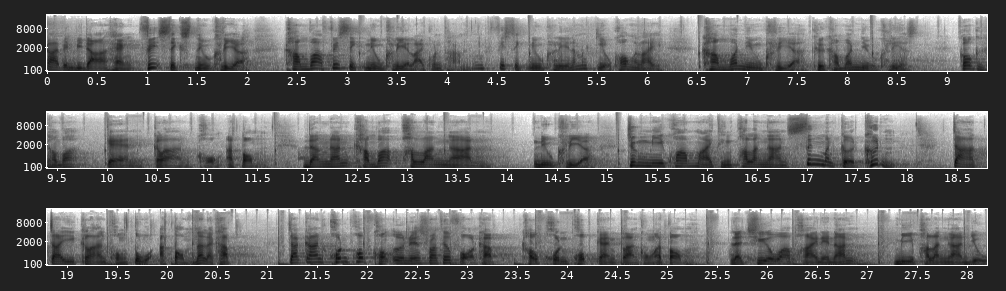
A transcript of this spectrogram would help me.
กลายเป็นบิดาแห่งฟิสิกส์นิวเคลียร์ คำว่าฟิสิกส์นิวเคลียร์หลายคนถามฟิสิกส์นิวเคลียร์แล้วมันเกี่ยวข้องอะไรคำว่านิวเคลียร์คือคำว่านิวเคลียสก็คือคำว่าแกนกลางของอะตอม ดังนั้นคำว่าพลังงานนิวเคลียร์จึงมีความหมายถึงพลังงานซึ่งมันเกิดขึ้น จากใจกลางของตัวอะตอมนั่นแหละครับ จากการค้นพบของเออร์เนสต์รัตเทอร์ฟอร์ดครับเขาค้นพบแกนกลางของอะตอม และเชื่อว่าภายในนั้นมีพลังงานอยู่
